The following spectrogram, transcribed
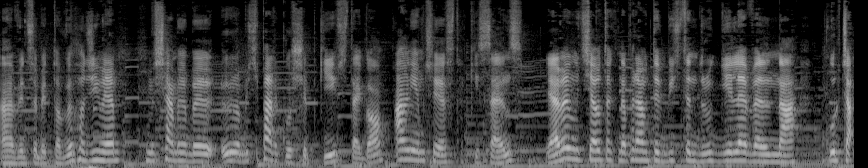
A więc sobie to wychodzimy. Myślałem, żeby robić parkour szybki z tego, ale nie wiem, czy jest taki sens. Ja bym chciał tak naprawdę wbić ten drugi level na kurcza.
